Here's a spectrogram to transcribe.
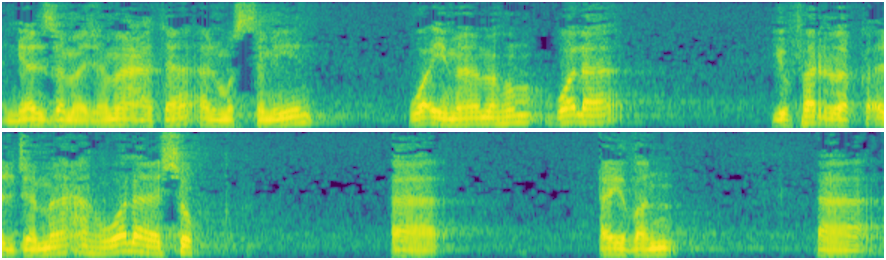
أن يلزم جماعة المسلمين وإمامهم ولا يفرق الجماعة ولا يشق آه، أيضا آه،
